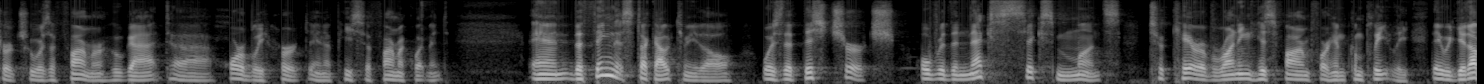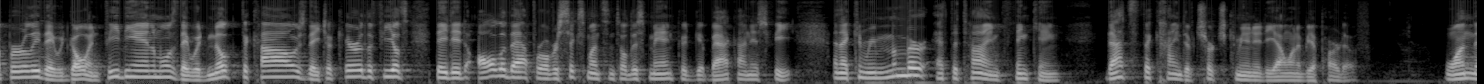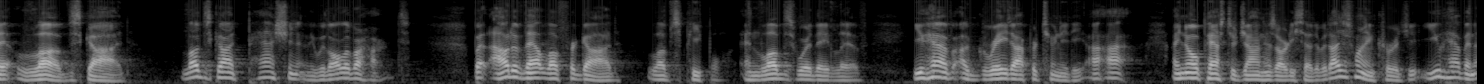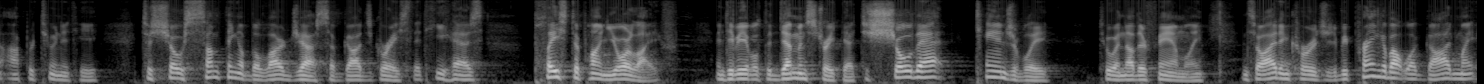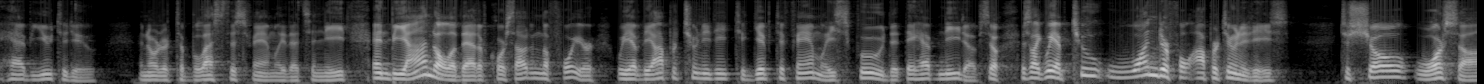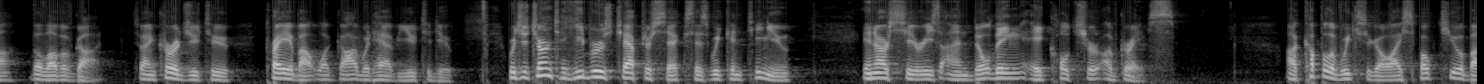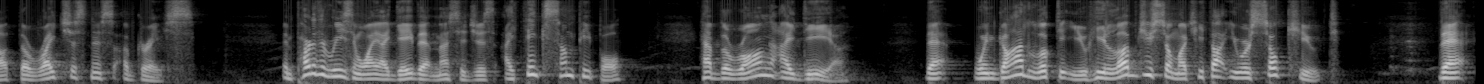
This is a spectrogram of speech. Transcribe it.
church who was a farmer who got uh, horribly hurt in a piece of farm equipment. And the thing that stuck out to me, though, was that this church, over the next six months, took care of running his farm for him completely. They would get up early, they would go and feed the animals, they would milk the cows, they took care of the fields. They did all of that for over six months until this man could get back on his feet. And I can remember at the time thinking, that's the kind of church community I want to be a part of. One that loves God, loves God passionately with all of our hearts. But out of that love for God, loves people and loves where they live. You have a great opportunity. I, I, I know Pastor John has already said it, but I just want to encourage you. You have an opportunity to show something of the largesse of God's grace that He has placed upon your life and to be able to demonstrate that, to show that tangibly to another family. And so I'd encourage you to be praying about what God might have you to do in order to bless this family that's in need. And beyond all of that, of course, out in the foyer, we have the opportunity to give to families food that they have need of. So it's like we have two wonderful opportunities to show Warsaw the love of God. So I encourage you to pray about what God would have you to do. Would you turn to Hebrews chapter 6 as we continue in our series on building a culture of grace? A couple of weeks ago, I spoke to you about the righteousness of grace. And part of the reason why I gave that message is I think some people have the wrong idea that when God looked at you, He loved you so much, He thought you were so cute that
